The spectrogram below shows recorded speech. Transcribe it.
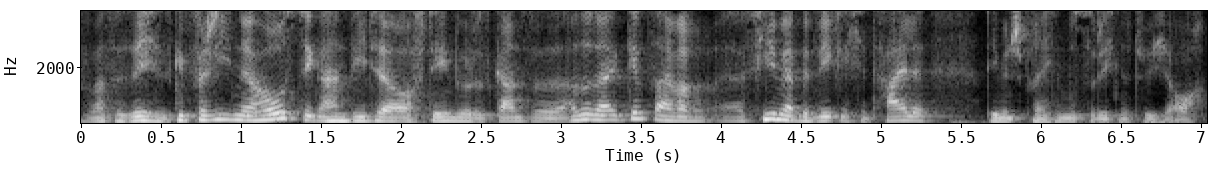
was weiß ich, es gibt verschiedene Hosting-Anbieter, auf denen du das Ganze, also da gibt's einfach äh, viel mehr bewegliche Teile. Dementsprechend musst du dich natürlich auch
